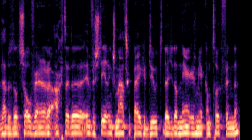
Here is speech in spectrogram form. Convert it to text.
hebben ze dat zover eh, achter de investeringsmaatschappij geduwd dat je dat nergens meer kan terugvinden.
